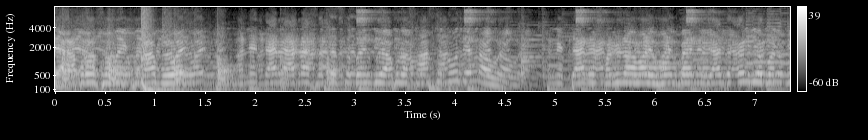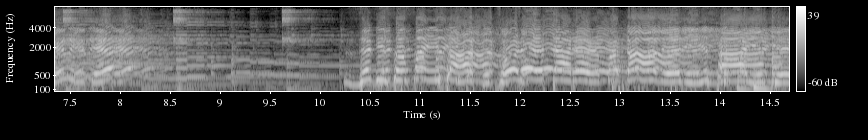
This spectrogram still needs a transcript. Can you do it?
જ્યારે આપણો સમય ખરાબ હોય અને ત્યારે આપણા સગા સંબંધીઓ આપણો સાથ ન દેતા હોય અને ત્યારે મંડળાવાળી હોનબાઈને યાદ કરજો પણ કેવી રીતે? જેથી સમય સાથ છોડે, ત્યારે બધા વેરી થાય છે.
